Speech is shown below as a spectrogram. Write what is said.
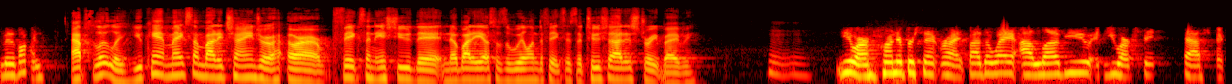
move on. Absolutely. You can't make somebody change or, or fix an issue that nobody else is willing to fix. It's a two sided street, baby. You are 100% right. By the way, I love you and you are fantastic.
